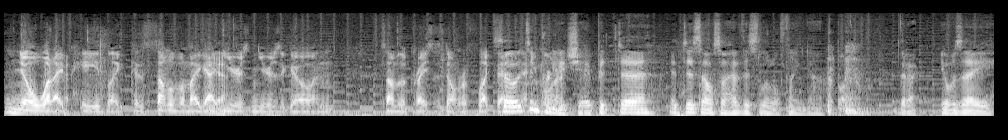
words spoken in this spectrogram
know what I paid. Like, because some of them I got Yeah. years and years ago, and some of the prices don't reflect that. so it's in pretty good shape. It uh, it does also have this little thing down at the bottom that I, it was a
